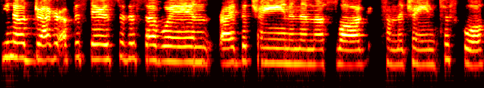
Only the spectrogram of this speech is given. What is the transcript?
you know, drag her up the stairs to the subway and ride the train and then the slog from the train to school.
